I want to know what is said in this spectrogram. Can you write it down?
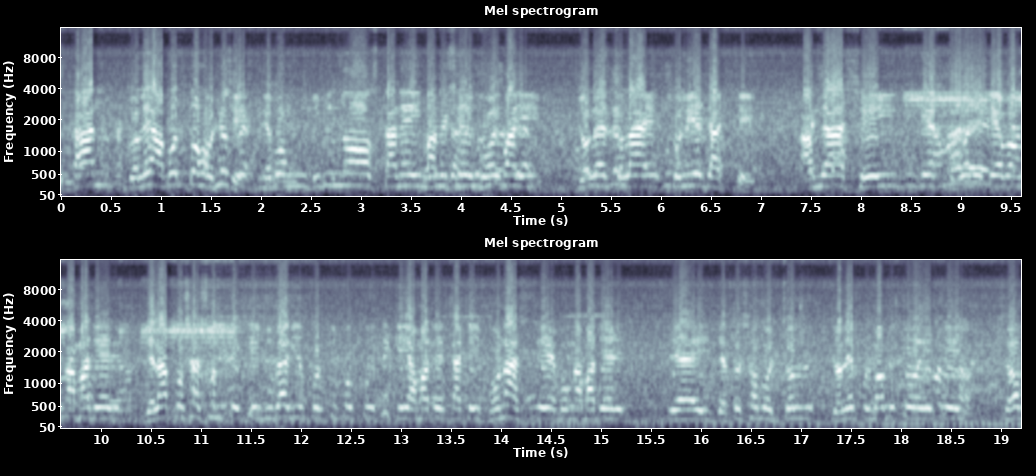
স্থান জলে আবদ্ধ হচ্ছে এবং বিভিন্ন স্থানেই মানুষের ঘর বাড়ি জলের তলায় তলিয়ে যাচ্ছে। আমরা সেই দিকে এবং আমাদের জেলা প্রশাসন থেকে, বিভাগীয় কর্তৃপক্ষ থেকে আমাদের কাছে ফোন আসছে এবং আমাদের যত সব অঞ্চল জলে প্রভাবিত হয়েছে, সব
